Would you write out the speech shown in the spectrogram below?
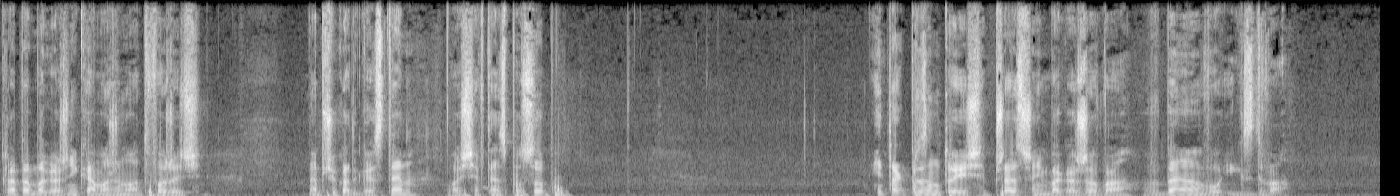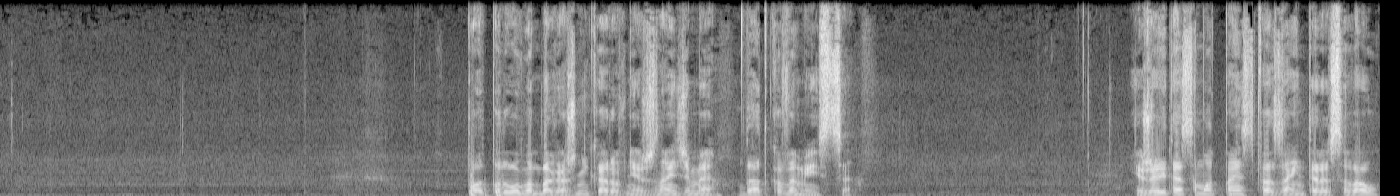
Klapę bagażnika możemy otworzyć na przykład gestem, właśnie w ten sposób. I tak prezentuje się przestrzeń bagażowa w BMW X2. Pod podłogą bagażnika również znajdziemy dodatkowe miejsce. Jeżeli ten samochód Państwa zainteresował,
